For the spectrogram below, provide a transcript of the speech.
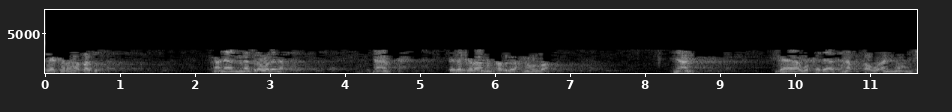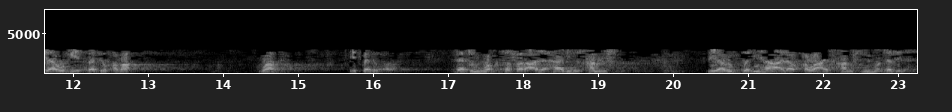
ذكرها قدر معناه أن نقرأ ولا نفهم نعم. فذكرها من قبل رحمه الله. نعم. لا وكذلك نقطع أنهم جاءوا بإثبات القضاء. واضح. بإثبات القضاء. لكن هو اقتصر على هذه الخمس ليرد بها على قواعد خمس للمعتزلة.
